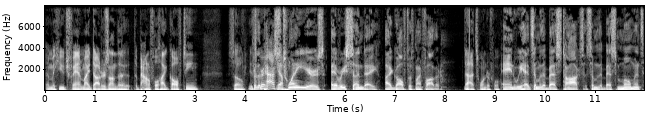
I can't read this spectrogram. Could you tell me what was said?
am a huge fan. My daughter's on the, the Bountiful High golf team. So it's For the great. past Yeah. 20 years, every Sunday, I golfed with my father. That's wonderful. and we had some of the best talks, some of the best moments.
